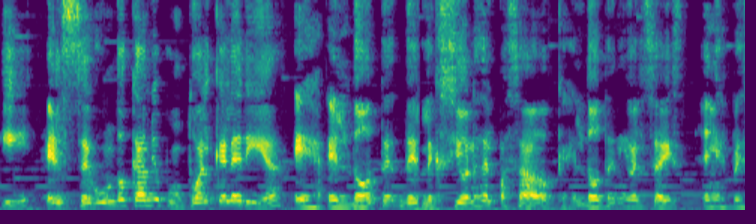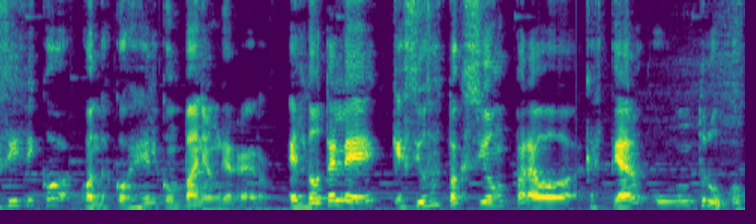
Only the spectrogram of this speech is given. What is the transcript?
Y el segundo cambio puntual que le haría es el dote de lecciones del pasado, que es el dote nivel 6, en específico cuando escoges el companion guerrero. El dote que si usas tu acción para castear un truco,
